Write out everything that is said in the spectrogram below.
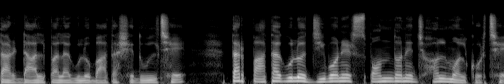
তার ডালপালাগুলো বাতাসে দুলছে, তার পাতাগুলো জীবনের স্পন্দনে ঝলমল করছে,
